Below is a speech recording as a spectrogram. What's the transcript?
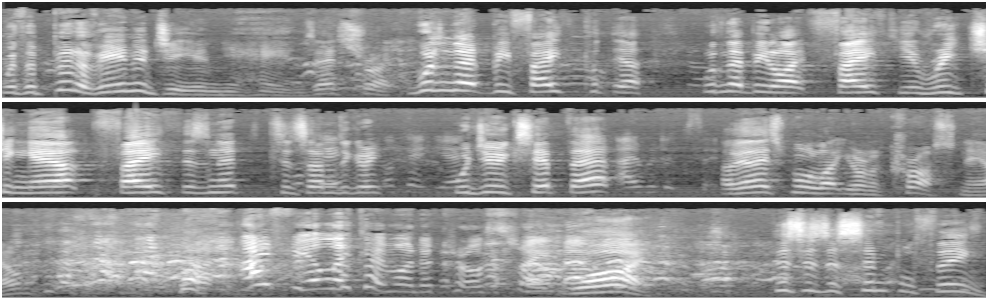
with a bit of energy in your hands. That's right. Wouldn't that be faith? Put the, wouldn't that be like faith? You're reaching out, faith, isn't it, to some degree? okay, yes. Would you accept that? I would accept. Okay, that's more like you're on a cross now. but I feel like I'm on a cross right now. Why? This is a simple thing.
